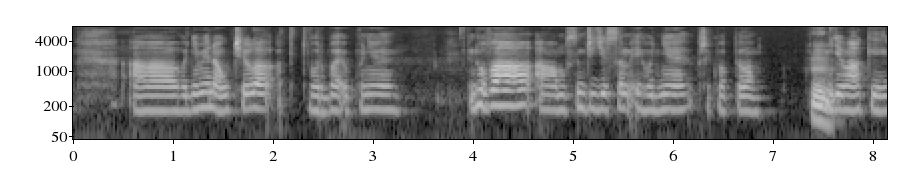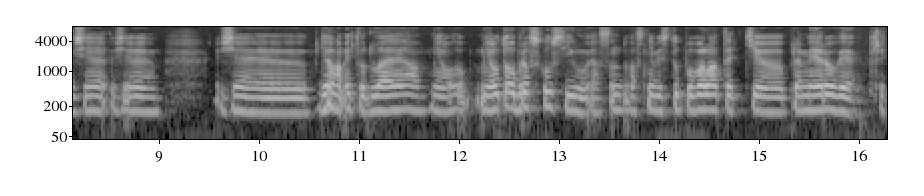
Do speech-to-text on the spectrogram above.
a hodně mě naučila a ta tvorba je úplně nová a musím říct, že jsem i hodně překvapila hmm. diváky, že, že, že dělám i tohle a mělo, mělo to obrovskou sílu. Já jsem vlastně vystupovala teď eh, premiérově 3.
